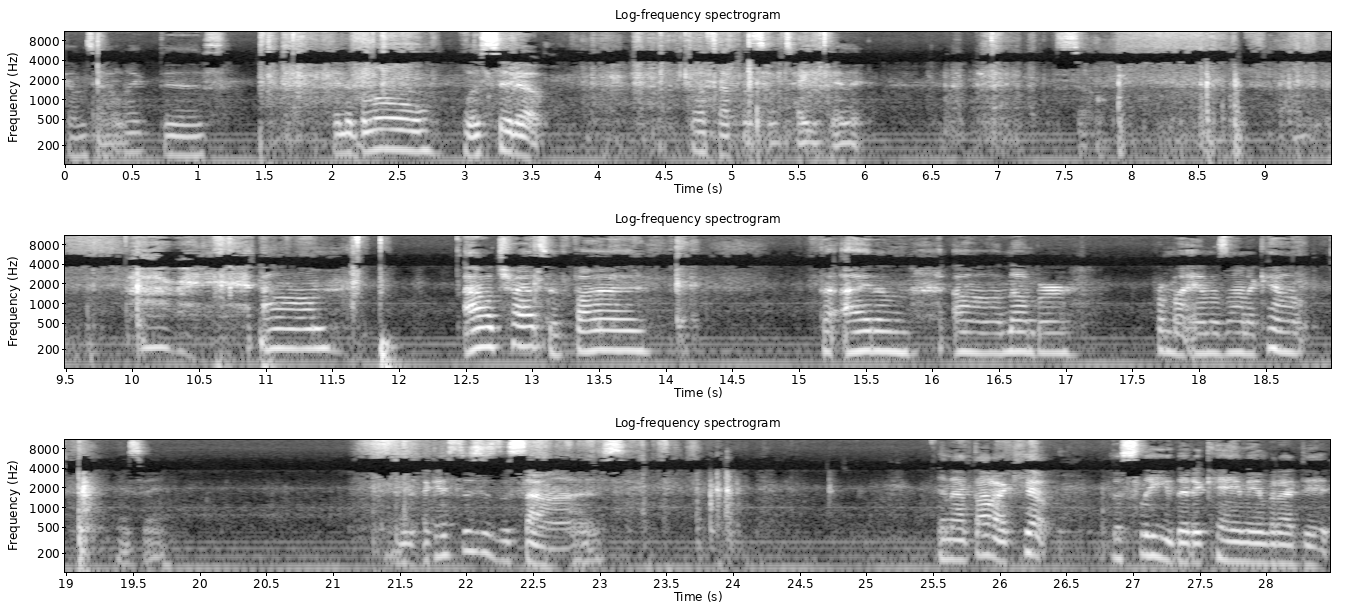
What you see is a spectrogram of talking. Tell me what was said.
Comes out like this. And the balloon will sit up once I put some tape in it. So, alright. Um, I'll try to find the item uh, number from my Amazon account. Let me see. I guess this is the size. And I thought I kept the sleeve that it came in, but I didn't.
